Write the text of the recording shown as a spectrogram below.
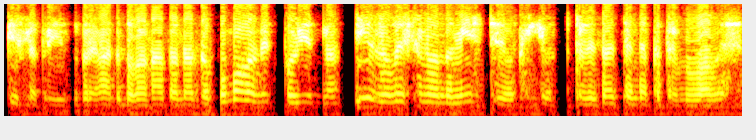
Після приїзду бригади була надана допомога відповідна і залишено на місці, оскільки госпіталізація не потребувалася.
